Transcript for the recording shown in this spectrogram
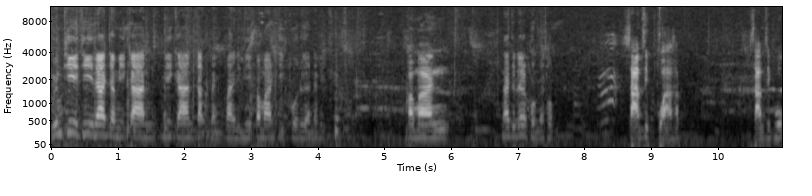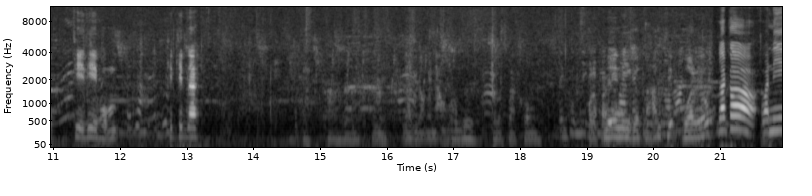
พื้นที่ที่น่าจะมีการมีการตัดแบ่งไปนี่มีประมาณกี่ครัวเรือนนะพี่ประมาณน่าจะได้รับผลกระทบ 30 กว่าครับ 36 ที่ที่ผมคิดคิดนะ คนละฝั่งนี่นี่ก็สามสิบกว่าแล้วแล้วก็วันนี้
